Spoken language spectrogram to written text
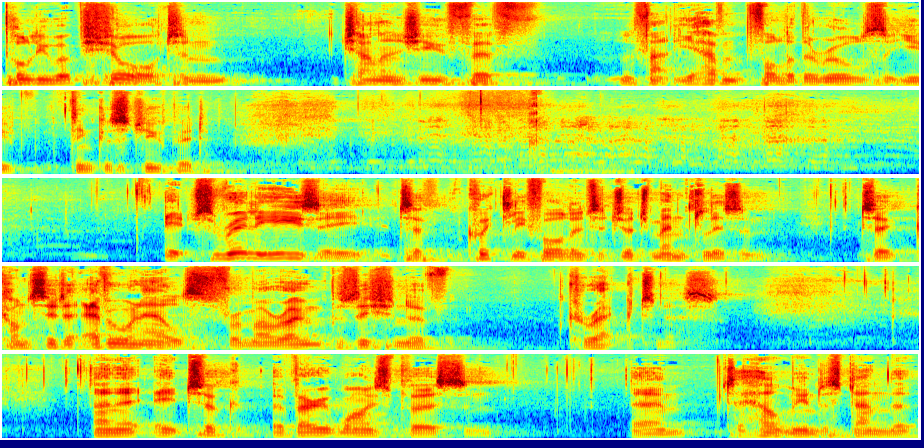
pull you up short and challenge you for the fact you haven't followed the rules that you think are stupid. it's really easy to quickly fall into judgmentalism, to consider everyone else from our own position of correctness. And it, it took a very wise person um, to help me understand that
